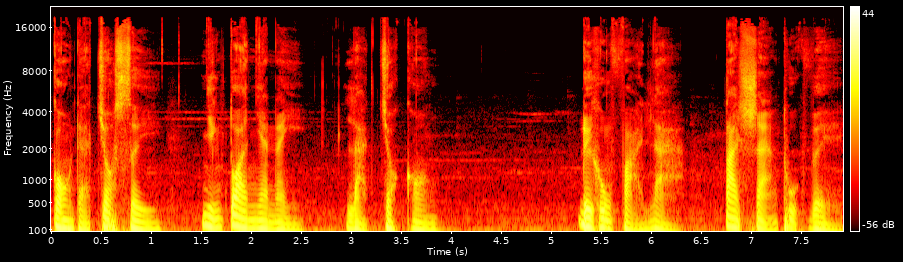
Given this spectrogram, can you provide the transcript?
Con đã cho xây những tòa nhà này là cho con. Đây không phải là tài sản thuộc về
